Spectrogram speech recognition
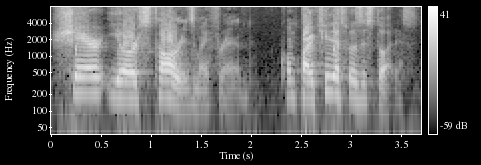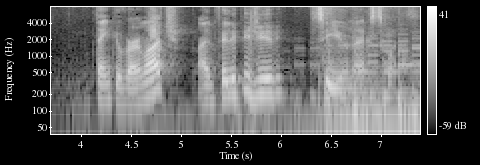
Share your stories, my friend. Compartilhe as suas histórias. Thank you very much. I'm Felipe Gibi. See you next class.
